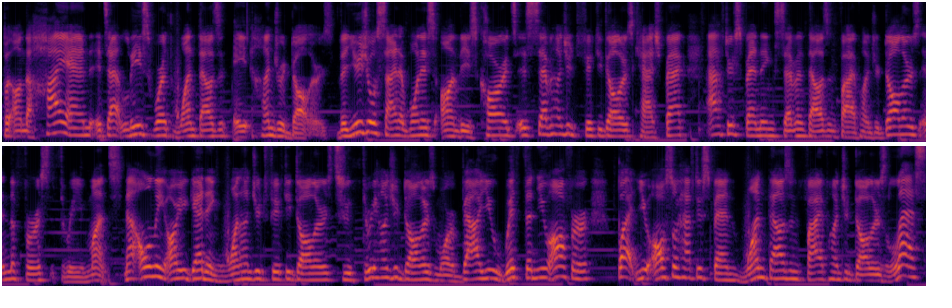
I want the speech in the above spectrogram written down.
but on the high end, it's at least worth $1,800. The usual sign up bonus on these cards is $750 cash back after spending $7,500 in the first three months. Not only are you getting $150 to $300 more value with the new offer, but you also have to spend $1,500 less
